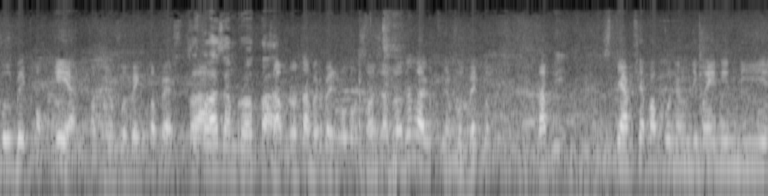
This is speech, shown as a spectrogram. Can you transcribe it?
fullback oke ya, nggak punya fullback top ya. Setelah Zambrota. Zambrota baru pengen ngomong soal Zambrota nggak punya fullback top. Tapi setiap siapa pun yang dimainin di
